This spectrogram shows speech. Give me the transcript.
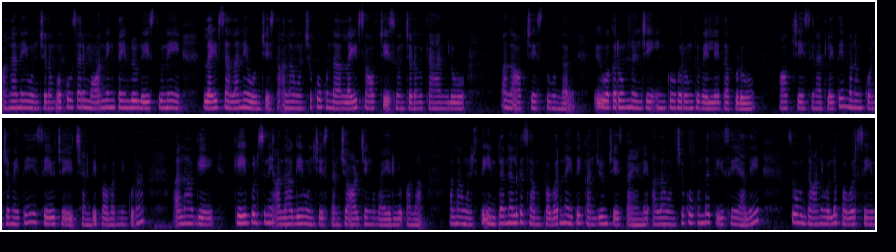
అలానే ఉంచడం. ఒక్కోసారి మార్నింగ్ టైంలో లేస్తూనే లైట్స్ అలానే ఉంచేస్తాం అలా ఉంచుకోకుండా లైట్స్ ఆఫ్ చేసి ఉంచడం ఫ్యాన్లు అలా ఆఫ్ చేస్తూ ఉండాలి. ఒక రూమ్ నుంచి ఇంకొక రూమ్కి వెళ్ళేటప్పుడు ఆఫ్ చేసినట్లయితే మనం కొంచెం అయితే సేవ్ చేయొచ్చండి పవర్ని కూడా. అలాగే కేబుల్స్ని అలాగే ఉంచేస్తాం ఛార్జింగ్ వైర్లు అలా. అలా ఉంచితే ఇంటర్నల్గా సమ్ పవర్ని అయితే కన్జ్యూమ్ చేస్తాయండి. అలా ఉంచుకోకుండా తీసేయాలి. సో దానివల్ల పవర్ సేవ్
